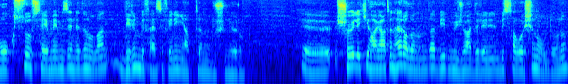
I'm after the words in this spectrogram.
boksu sevmemize neden olan derin bir felsefenin yattığını düşünüyorum. E, şöyle ki hayatın her alanında bir mücadelenin, bir savaşın olduğunu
